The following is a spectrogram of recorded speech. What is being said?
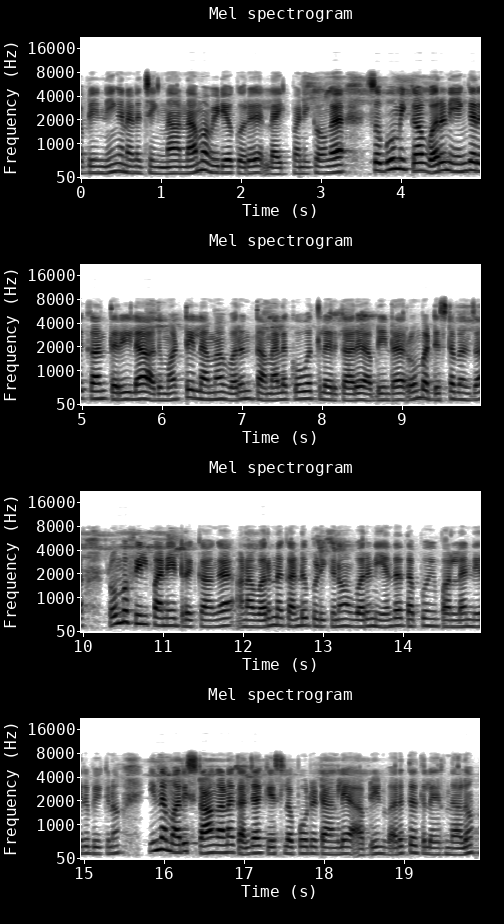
அப்படின்னு நீங்கள் நினச்சிங்கன்னா நம்ம வீடியோக்கு ஒரு லைக் பண்ணிக்கோங்க. ஸோ பூமிகா வருண் எங்கே இருக்கான்னு தெரியல. அது மட்டும் இல்லாமல் வருண் தான் மேலே கோவத்தில் இருக்காரு அப்படின்ற ரொம்ப டிஸ்டர்பன்ஸாக ரொம்ப ஃபீல் பண்ணிகிட்டு இருக்காங்க. ஆனால் வருணை கண்டுபிடிக்கணும். வருண் எந்த தப்பும் பண்ணலன்னு நிரூபிக்கணும். இந்த மாதிரி ஸ்ட்ராங்கான கஞ்சா கேஸில் போட்டுட்டாங்களே அப்படின்னு வருத்தத்தில் இருந்தாலும்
